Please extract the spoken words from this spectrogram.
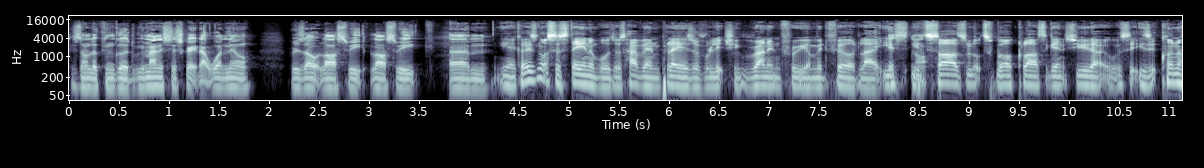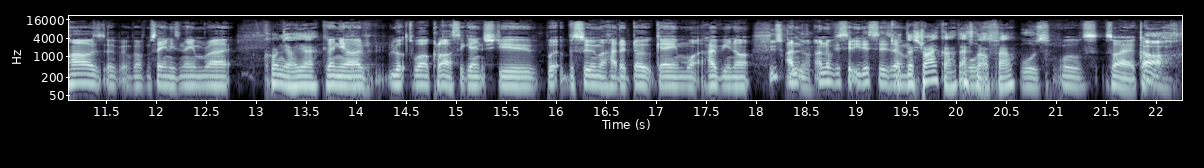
It's not looking good. We managed to scrape that one 0 result last week. Last week, um, Yeah, because it's not sustainable just having players of literally running through your midfield. Like, It's if, not. SARS looks world class against you, that was is it Cunha? Is- If I'm saying his name right, Cunha, yeah. Kunya looked world class against you. But Bissouma had a dope game. What have you not? Who's And, Cunha? and obviously, this is um, The striker, that's not a foul. Wolves. Wolves. Sorry, Oh.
